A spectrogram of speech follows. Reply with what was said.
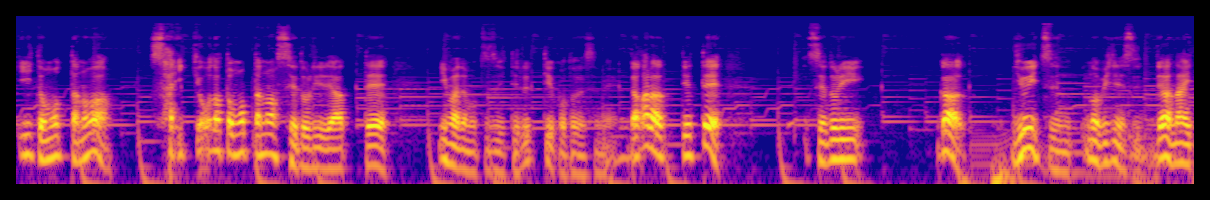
いいと思ったのは、最強だと思ったのはセドリであって、今でも続いてるっていうことですね。だからって言って、セドリが唯一のビジネスではない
